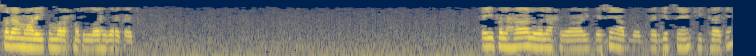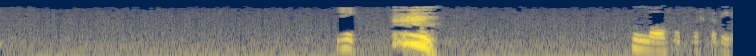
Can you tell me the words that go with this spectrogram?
السلام علیکم ورحمۃ اللہ وبرکاتہ۔ کئی فلحال والاحوال کیسے ہیں آپ لوگ؟ خیریت سے ہیں؟ ٹھیک ٹھاک ہیں؟ جی۔ اللہ اکبر کبیر۔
